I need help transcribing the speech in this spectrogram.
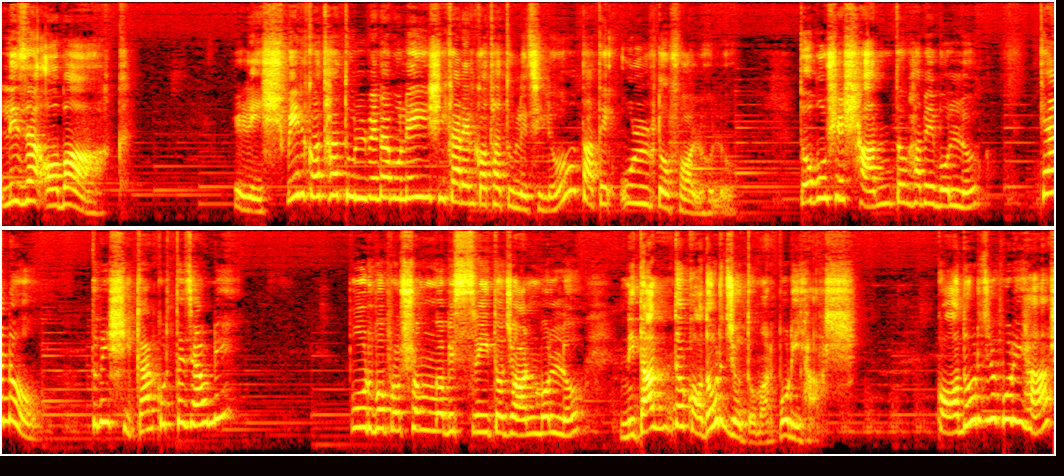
লিজা অবাক। রেশমির কথা তুলবে না বলেই শিকারের কথা তুলেছিল, তাতে উল্টো ফল হলো। তবু সে শান্তভাবে বলল, কেন? তুমি শিকার করতে যাওনি? পূর্ব প্রসঙ্গ বিস্তৃত জন বলল, নিতান্ত কদর্য তোমার পরিহাস। কদর্য পরিহাস?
